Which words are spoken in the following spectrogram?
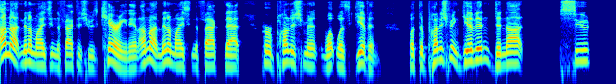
I'm not minimizing the fact that she was carrying it. I'm not minimizing the fact that her punishment what was given but the punishment given did not suit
